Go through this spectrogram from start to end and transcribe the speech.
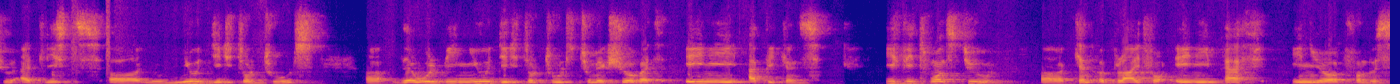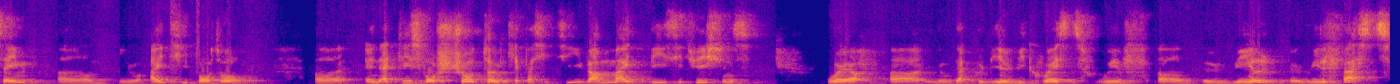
to at least uh, new digital tools uh, there will be new digital tools to make sure that any applicant, if it wants to, uh, can apply for any path in Europe from the same um, you know, IT portal. Uh, and at least for short-term capacity, there might be situations where uh, you know, there could be a request with uh, a real, a real fast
